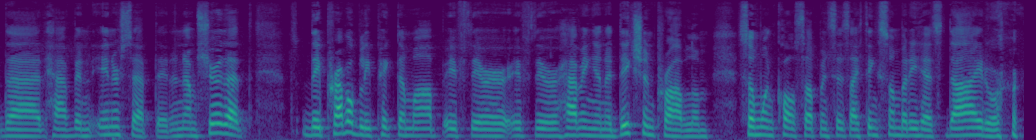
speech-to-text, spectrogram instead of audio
that have been intercepted? And I'm sure that they probably pick them up if they're if they're having an addiction problem. Someone calls up and says, "I think somebody has died," or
